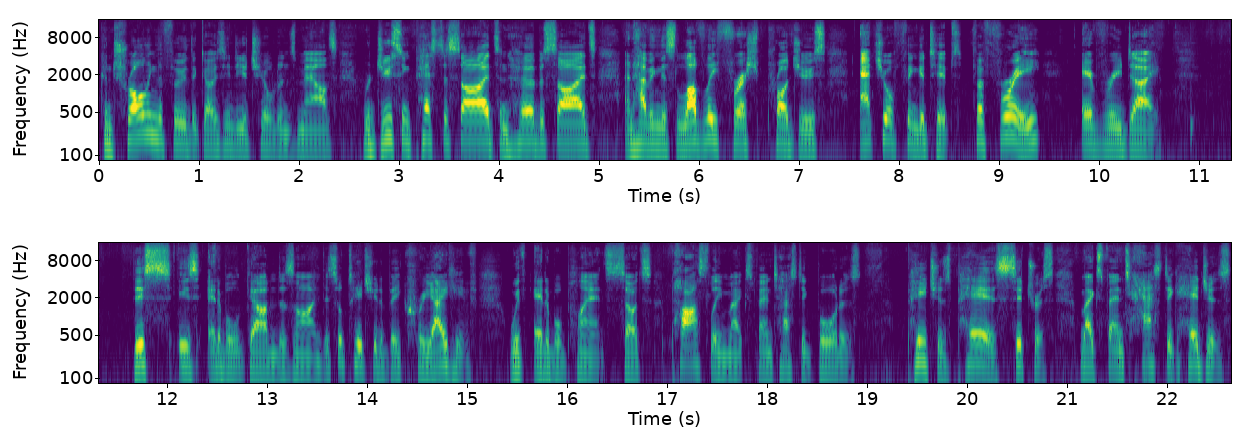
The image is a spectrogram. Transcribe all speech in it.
controlling the food that goes into your children's mouths, reducing pesticides and herbicides, and having this lovely fresh produce at your fingertips for free every day. This is edible garden design. This will teach you to be creative with edible plants. So it's parsley makes fantastic borders. Peaches, pears, citrus makes fantastic hedges.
